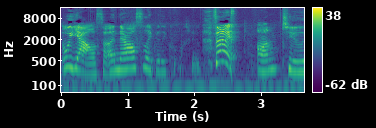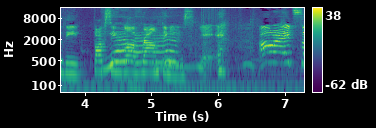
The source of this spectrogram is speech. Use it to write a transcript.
Oh yeah, also, and they're also like really cool too. So anyways, on to the boxing glove round thingies. Yeah. All right, so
